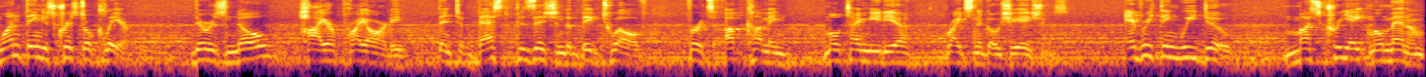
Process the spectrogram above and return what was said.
One thing is crystal clear there is no higher priority than to best position the Big 12 for its upcoming multimedia rights negotiations. Everything we do must create momentum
